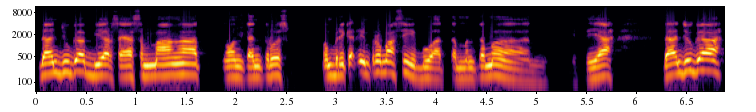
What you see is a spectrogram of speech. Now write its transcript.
Dan juga biar saya semangat konten terus memberikan informasi buat teman-teman gitu ya. Dan juga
